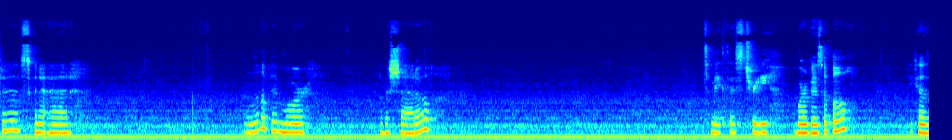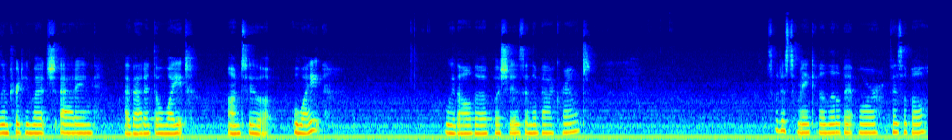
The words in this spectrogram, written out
just gonna add a little bit more of a shadow to make this tree more visible because I'm pretty much adding, I've added the white onto white with all the bushes in the background. So just to make it a little bit more visible.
